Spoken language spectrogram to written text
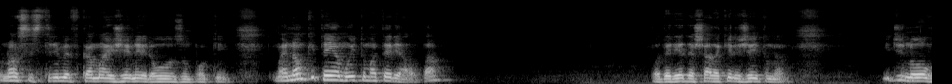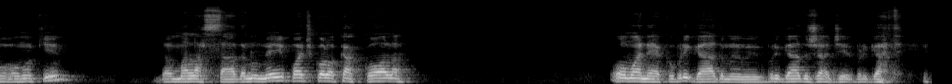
o nosso streamer ficar mais generoso um pouquinho. Mas não que tenha muito material, tá? Poderia deixar daquele jeito mesmo. E de novo, vamos aqui. Dá uma laçada no meio, pode colocar cola. Ô Maneco, obrigado, meu amigo. Obrigado, Jadir. Obrigado.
